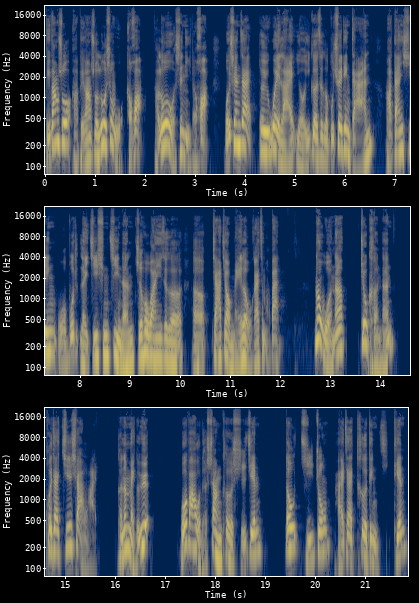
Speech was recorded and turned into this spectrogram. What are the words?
比方说啊，比方说，如果是我的话啊，如果我是你的话，我现在对于未来有一个这个不确定感啊，担心我不累积新技能之后，万一这个呃家教没了，我该怎么办？那我呢，就可能会在接下来，可能每个月，我把我的上课时间都集中排在特定几天。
